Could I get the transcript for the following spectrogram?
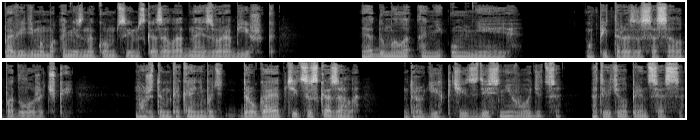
По-видимому, о незнакомце им сказала одна из воробьишек. Я думала, они умнее. У Питера засосало под ложечкой. Может, им какая-нибудь другая птица сказала? Других птиц здесь не водится, ответила принцесса.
